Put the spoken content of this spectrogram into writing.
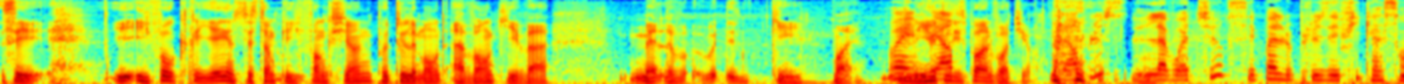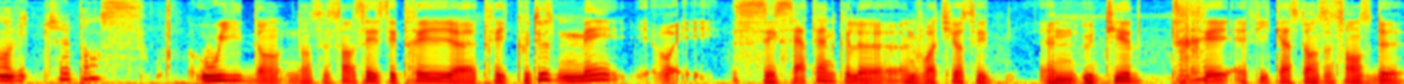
C'est, il, faut créer un système qui fonctionne pour tout le monde avant qu'il va mettre le- qui ouais, Ouais, mais n'utilise pas une voiture. Mais en plus, la voiture, c'est pas le plus efficace en ville, je pense. Oui, dans, dans ce sens, c'est c'est très, euh, très coûteux, mais ouais, c'est certain que le, une voiture, c'est un outil très efficace dans un sens de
